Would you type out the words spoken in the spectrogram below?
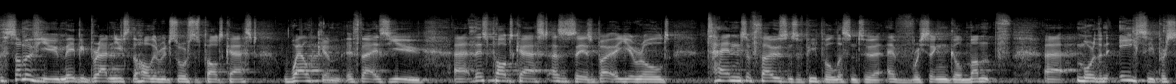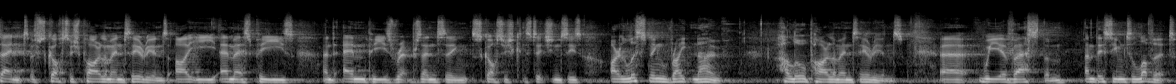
some of you may be brand new to the Holyrood Sources podcast. Welcome, if that is you. Uh, this podcast, as I say, is about a year old. Tens of thousands of people listen to it every single month. Uh, more than 80% of Scottish parliamentarians, i.e., MSPs and MPs representing Scottish constituencies, are listening right now hello parliamentarians. Uh, we have asked them, and they seem to love it.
